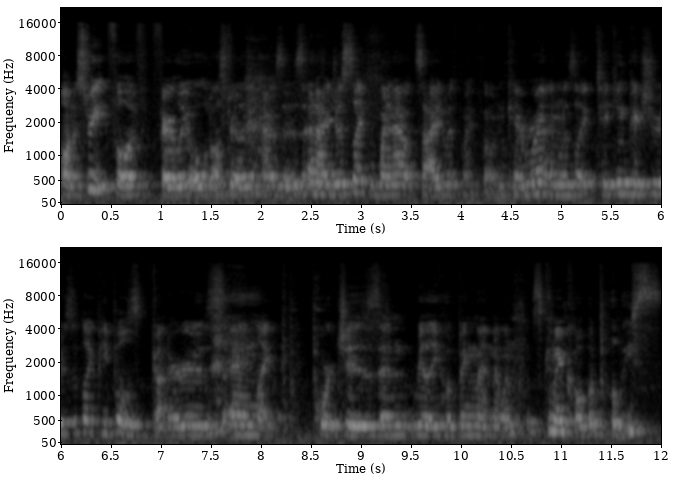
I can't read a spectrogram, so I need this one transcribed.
on a street full of fairly old australian houses. And i just like went outside with my phone camera and was like taking pictures of like people's gutters and like porches and really hoping that no one was going to call the police.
